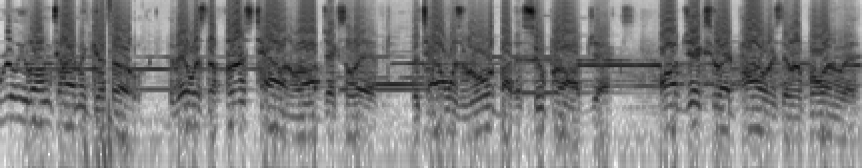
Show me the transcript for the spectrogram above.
really long time ago, there was the first town where objects lived. The town was ruled by the super objects. Objects who had powers they were born with.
